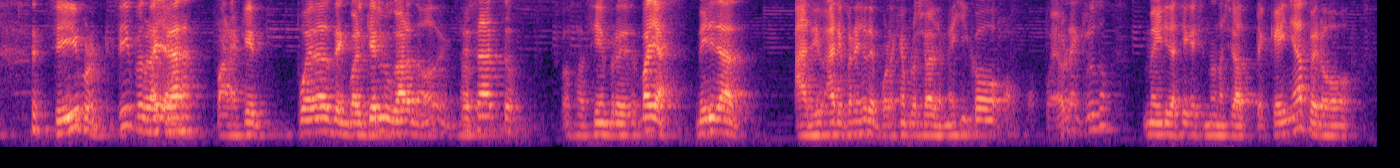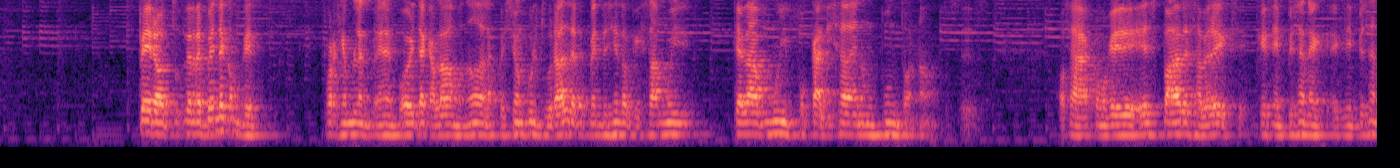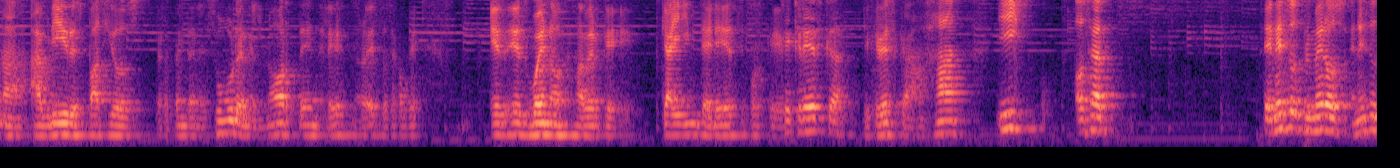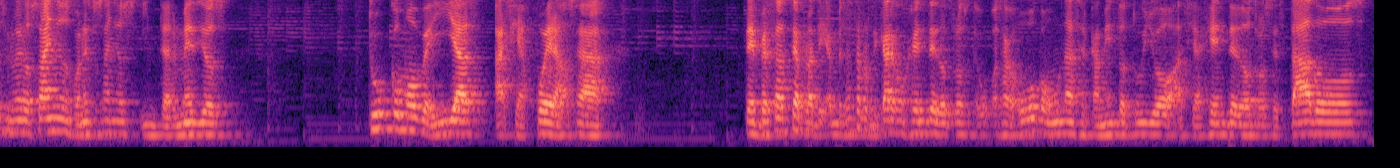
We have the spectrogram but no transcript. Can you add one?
Sí, porque sí, pues vaya, para que puedas en cualquier lugar, ¿no? Exacto. O sea, siempre, vaya, Mérida, a, diferencia de, por ejemplo, Ciudad de México o, Puebla incluso, Mérida sigue siendo una ciudad pequeña, pero, pero de repente como que, por ejemplo, ahorita que hablábamos, ¿no? De la cuestión cultural, de repente siento que está muy, queda muy focalizada en un punto, ¿no? Entonces, o sea, como que es padre saber que se, empiezan, a, que se empiezan a abrir espacios de repente en el sur, en el norte, en el este, en el oeste, o sea, como que es, es bueno saber que, que, hay interés porque... Que crezca. Que crezca, ajá. Y, o sea, en esos primeros, en esos primeros años, con estos años intermedios, ¿tú cómo veías hacia afuera? O sea, te empezaste a, platicar, empezaste a platicar con gente de otros, o sea, hubo como un acercamiento tuyo hacia gente de otros estados,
